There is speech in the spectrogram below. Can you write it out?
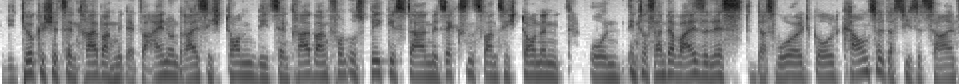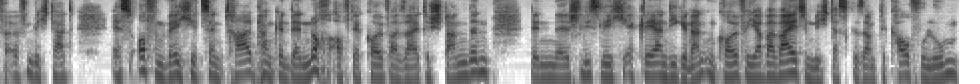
die türkische Zentralbank mit etwa 31 Tonnen, die Zentralbank von Usbekistan mit 26 Tonnen. Und interessanterweise lässt das World Gold Council, das diese Zahlen veröffentlicht hat, es offen, welche Zentralbanken denn noch auf der Käuferseite standen. Denn äh, schließlich erklären die genannten Käufe ja bei weitem nicht das gesamte Kaufvolumen.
